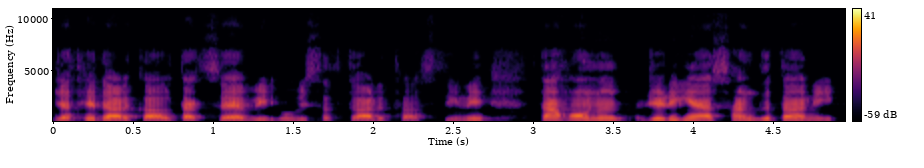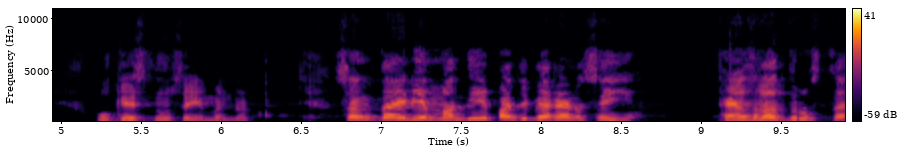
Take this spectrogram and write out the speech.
ਜਥੇਦਾਰ ਕਾਲ ਤਖਤ ਸਾਹਿਬ ਵੀ, ਉਹ ਵੀ ਸਤਕਾਰਤ ਹਸਤੀ ਨੇ। ਤਾਂ ਹੁਣ ਜਿਹੜੀਆਂ ਸੰਗਤਾਂ ਨੇ, ਉਹ ਕਿਸ ਨੂੰ ਸਹੀ ਮੰਨਣ? ਸੰਗਤਾਂ ਜਿਹੜੀਆਂ ਮੰਨਦੀਆਂ, ਪੰਜ ਪਿਆਰਿਆਂ ਨੂੰ ਸਹੀ ਹੈ ਫੈਸਲਾ ਦਰੁਸਤ ਹੈ।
